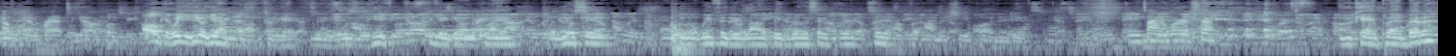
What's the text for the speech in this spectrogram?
and Brad together. Okay, well, you, you, you have that opportunity. Yeah, yeah, we, he, he been get on the plane, but you'll see him. And we gonna, we finna do a lot of big real estate together too. I'll, put, I'll make sure you're part of the deals. Any final words, sir? You can't plan better.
